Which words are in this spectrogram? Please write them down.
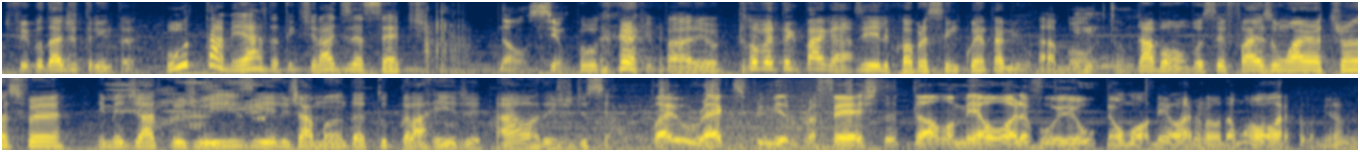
Dificuldade 30. Puta merda, tem que tirar 17. Não, 5. Puta que pariu. Então vai ter que pagar. E ele cobra 50 mil. Tá bom, então. Tá bom, você faz um wire transfer imediato pro juiz e ele já manda tudo pela rede a ordem judicial. Vai o Rex primeiro pra festa, dá uma meia hora, vou eu. Não, uma, meia hora não, dá uma hora pelo menos.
